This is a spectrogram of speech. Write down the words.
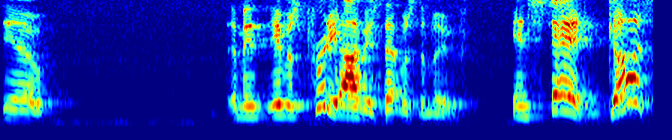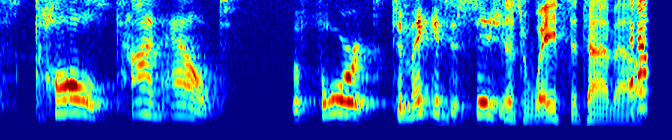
you know. I mean, it was pretty obvious that was the move. Instead, Gus calls timeout before to make a decision Just waste the time out.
